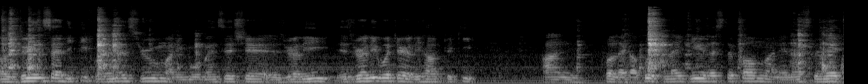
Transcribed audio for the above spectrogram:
I was doing said the people in this room and the moments you share is really is really what you really have to keep. And for like a person like you just to come and just to make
